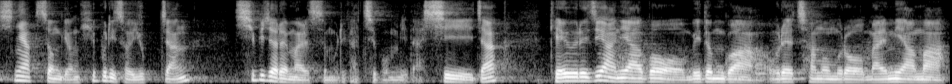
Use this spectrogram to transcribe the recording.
신약 성경 히브리서 6장 12절의 말씀 우리 같이 봅니다. 시작. 게으르지 아니하고 믿음과 오래 참음으로 말미암아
